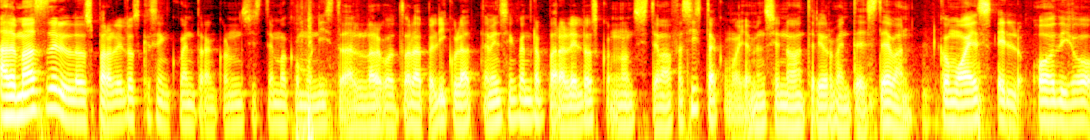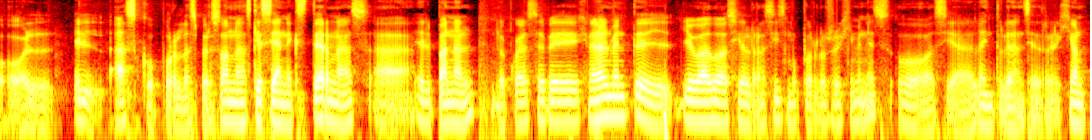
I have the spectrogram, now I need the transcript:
Además de los paralelos que se encuentran con un sistema comunista a lo largo de toda la película, también se encuentran paralelos con un sistema fascista, como ya mencionó anteriormente Esteban, como es el odio o el, asco por las personas que sean externas al panal, lo cual se ve generalmente llevado hacia el racismo por los regímenes o hacia la intolerancia de religión.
